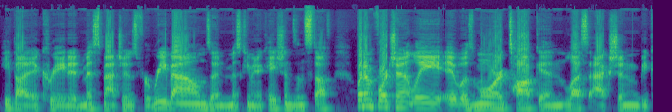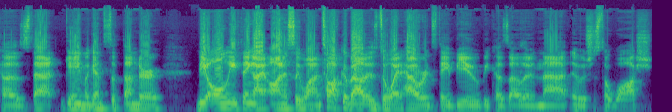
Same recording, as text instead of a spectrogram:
he thought it created mismatches for rebounds and miscommunications and stuff. But unfortunately, it was more talk and less action because that game against the Thunder, the only thing I honestly want to talk about is Dwight Howard's debut because other than that, it was just a wash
